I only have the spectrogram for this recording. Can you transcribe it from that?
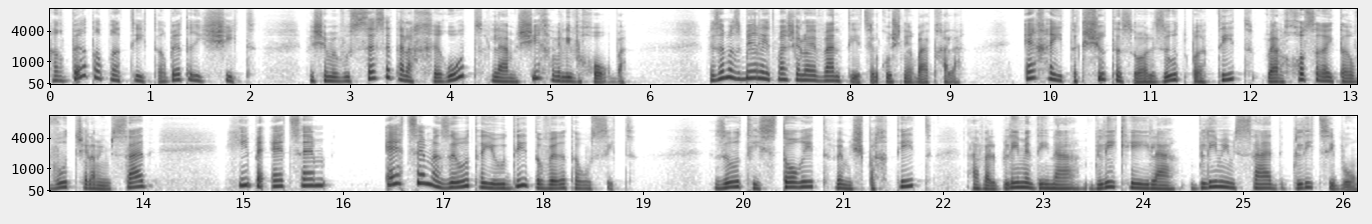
הרבה יותר פרטית, הרבה יותר אישית, ושמבוססת על החירות להמשיך ולבחור בה. וזה מסביר לי את מה שלא הבנתי אצל קושניר בהתחלה. איך ההתעקשות הזו על זהות פרטית ועל חוסר ההתערבות של הממסד, היא בעצם עצם הזהות היהודית דוברת הרוסית. זהות היסטורית ומשפחתית, אבל בלי מדינה, בלי קהילה, בלי ממסד, בלי ציבור.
